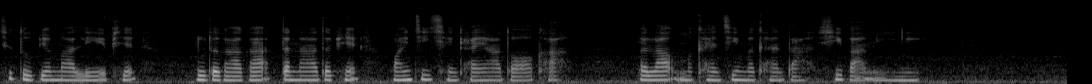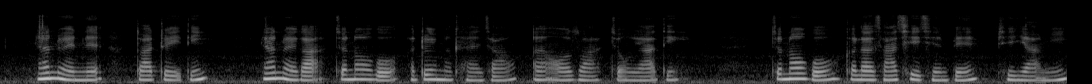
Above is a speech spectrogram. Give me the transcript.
ချစ်သူပြမလေးအဖြစ်လူတကာကတနာသဖြင့်ဝိုင်းကြည့်ခြင်းခံရတော့အခါဘလောက်မခံကြည့်မခံတာရှိပါမည်နီညနွယ်နဲ့တွားတွေ့သည် ညနွယ်ကကျွန်တော်ကို အတွေ့မခံကြောင်းအံ့ဩစွာကြုံရသည်ကျွန်တော်ကိုကလစားချေခြင်းပင် ဖြစ်ရမည်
